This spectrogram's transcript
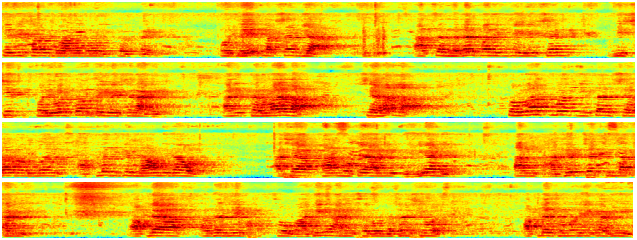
ते मी परत वारंवार करत नाही. पण ते एक लक्षात घ्या आजचं नगरपालिकेचं इलेक्शन निश्चित परिवर्तनाचं इलेक्शन आहे. आणि करमाळ्याला शहराला तुलनात्मक इतर शहराबरोबर आपलं देखील नाव निघावं अशा फार मोठ्या आणि ध्येयाने आज भाजपच्या चिन्हाखाली आपल्या आदरणीय भा- सौभागी आणि सर्व नगरसेवक आपल्यासमोर एक आम्ही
